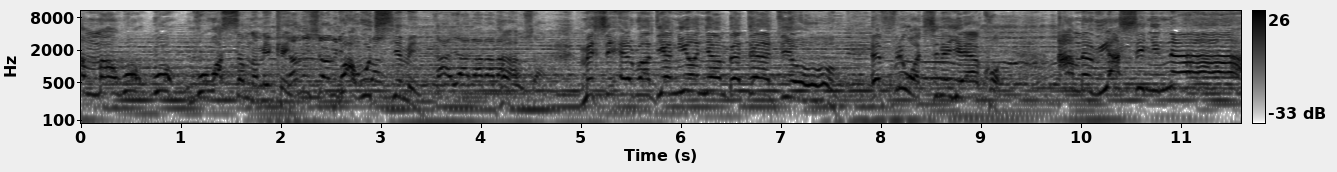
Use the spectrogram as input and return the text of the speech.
Ama wo wo wo wasem na mekei Wa wo tie me Mesi eradi eni onyambe dedi o Efri watine ye ekọ ama wiase nyinaa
